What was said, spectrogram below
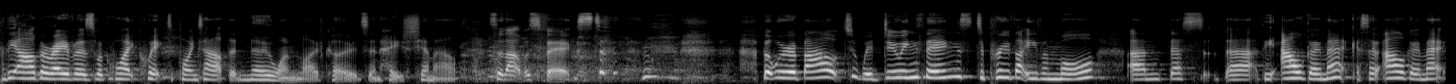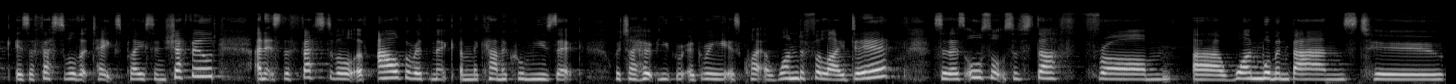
The Algoravers were quite quick to point out that no one live codes in HTML, so that was fixed. but we're about, we're doing things to prove that even more. Um, there's uh, the Algomec. So Algomec is a festival that takes place in Sheffield, and it's the festival of algorithmic and mechanical music, which I hope you agree is quite a wonderful idea. So there's all sorts of stuff from uh, one-woman bands to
